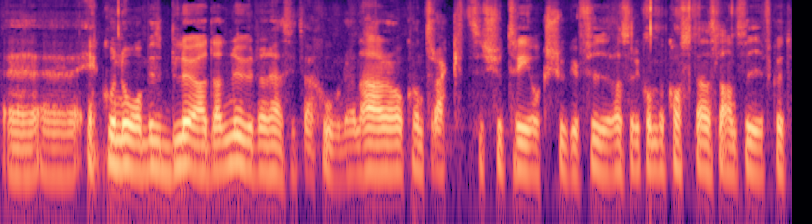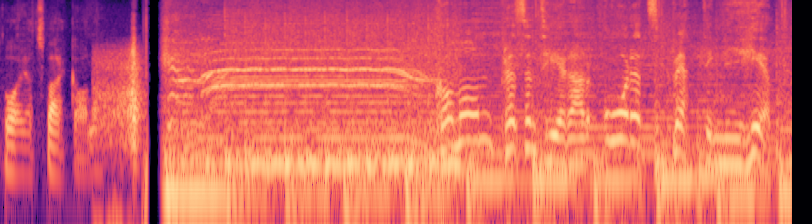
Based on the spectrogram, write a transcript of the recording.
eh, ekonomiskt blödande nu i den här situationen. Han har kontrakt 23 och 24 så det kommer kosta en slant för IFK Göteborg att sparka honom. ComeOn presenterar årets bettingnyhet,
